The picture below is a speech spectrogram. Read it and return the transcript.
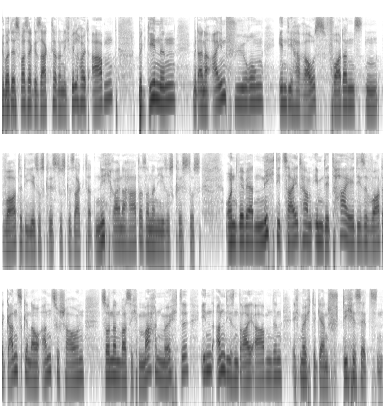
über das, was er gesagt hat. Und ich will heute Abend beginnen mit einer Einführung in die herausforderndsten Worte, die Jesus Christus gesagt hat. Nicht Rainer Harter, sondern Jesus Christus. Und wir werden nicht die Zeit haben, im Detail diese Worte ganz genau anzuschauen, sondern was ich machen möchte in, an diesen drei Abenden, ich möchte gern Stiche setzen.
